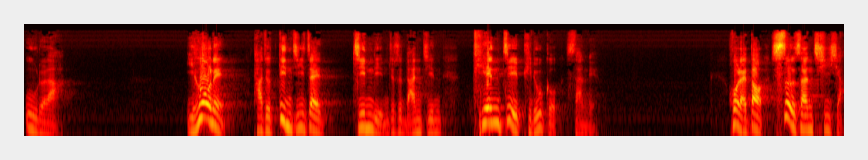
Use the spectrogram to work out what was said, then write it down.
悟了啦。以后呢，他就定居在。金陵就是南京天界毗卢沟三年，后来到歙山栖霞，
